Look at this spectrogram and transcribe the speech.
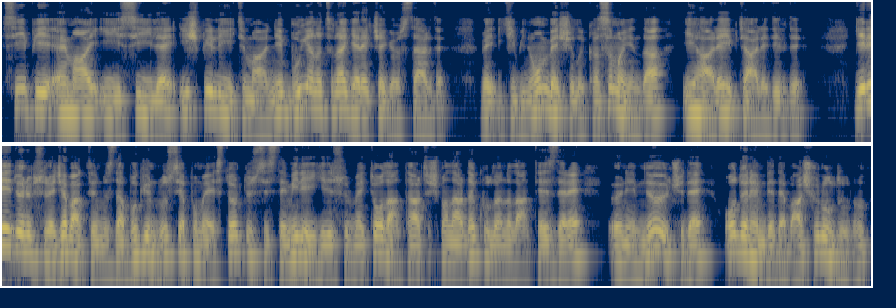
CPMIEC ile işbirliği ihtimalini bu yanıtına gerekçe gösterdi ve 2015 yılı Kasım ayında ihale iptal edildi. Geriye dönüp sürece baktığımızda bugün Rus yapımı S-400 sistemiyle ilgili sürmekte olan tartışmalarda kullanılan tezlere önemli ölçüde o dönemde de başvurulduğunu,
